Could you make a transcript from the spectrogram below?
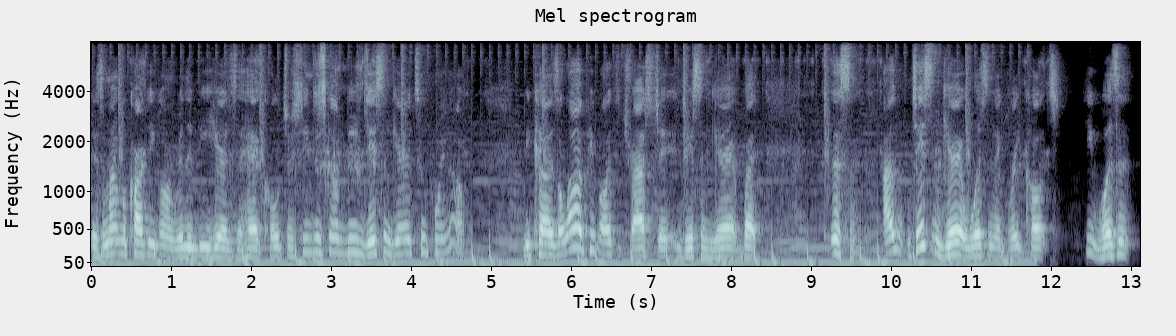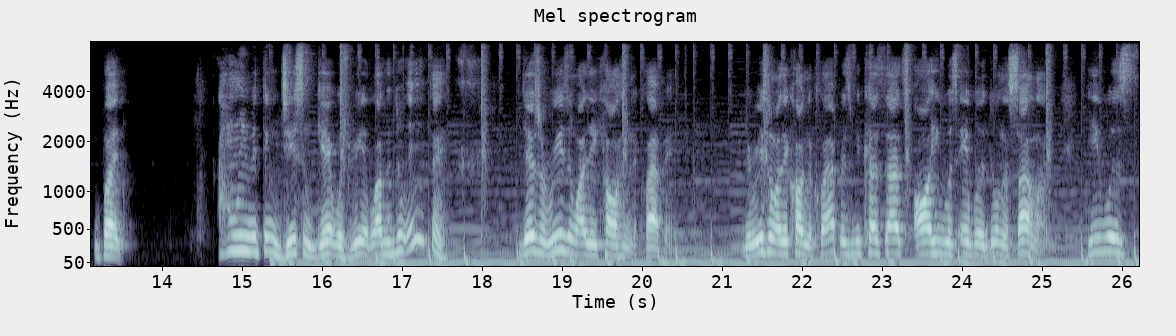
is Mike McCarthy going to really be here as the head coach, or is he just going to be Jason Garrett 2.0? Because a lot of people like to trash J- Jason Garrett, but listen, I, Jason Garrett wasn't a great coach. He wasn't, but I don't even think Jason Garrett was really allowed to do anything there's a reason why they call him the clapping. The reason why they call him the clapper is because that's all he was able to do on the sideline. He was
